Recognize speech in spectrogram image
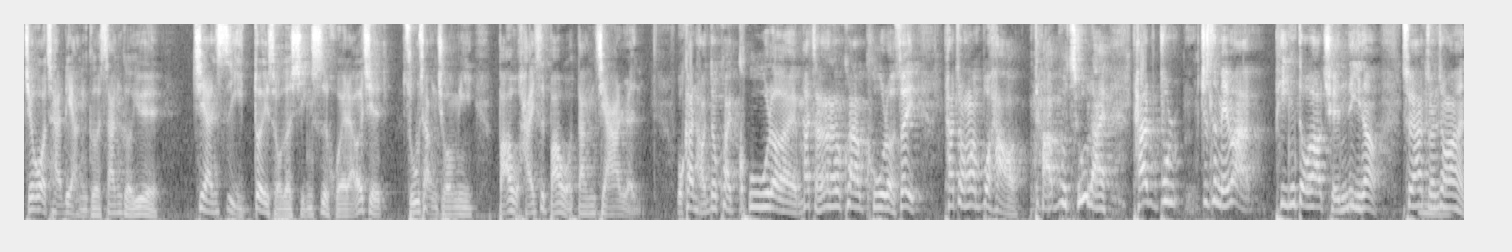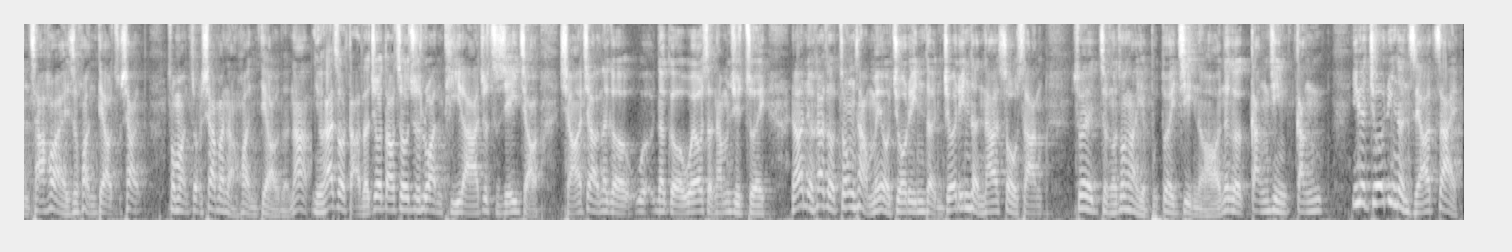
结果才两个三个月。竟然是以对手的形式回来，而且主场球迷把我还是把我当家人，我看好像都快哭了哎，他早上都快要哭了，所以他状况不好，打不出来，他不就是没办法拼斗到全力那种，所以他昨天状况很差，后来也是换掉下中半中下半场换掉的。那纽卡索打的就到最后就是乱踢啦，就直接一脚想要叫那个威那个威尔森他们去追，然后纽卡索中场没有 Joe Linton，Joe Linton 他受伤，所以整个中场也不对劲了哈。那个刚进刚，因为 Joe Linton 只要在，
